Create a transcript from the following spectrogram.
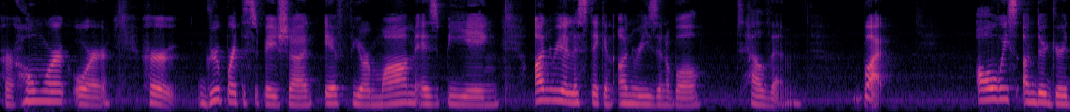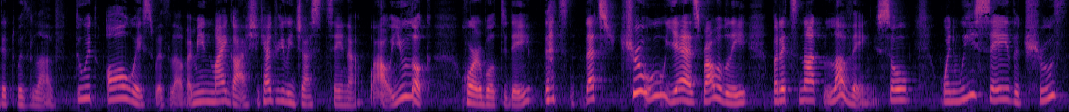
her homework or her group participation, if your mom is being unrealistic and unreasonable, tell them. But always undergird it with love. Do it always with love. I mean, my gosh, you can't really just say now, wow, you look horrible today. That's that's true, yes, probably, but it's not loving. So when we say the truth,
